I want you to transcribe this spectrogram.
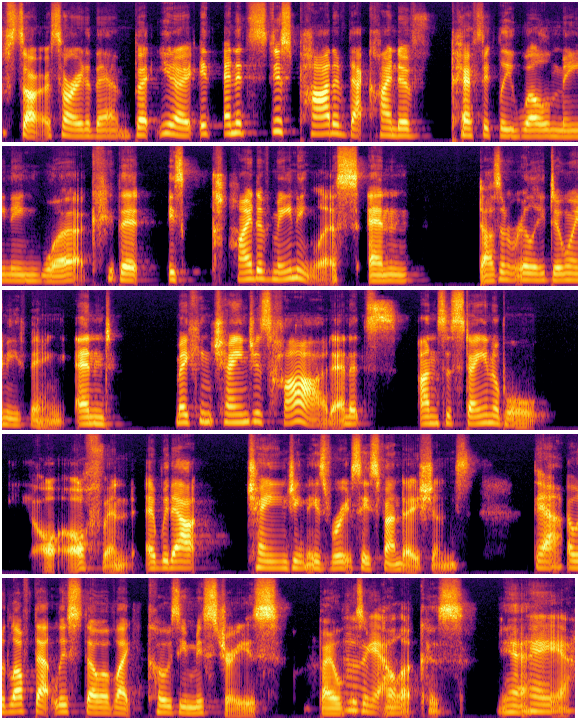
sorry, sorry to them, but you know, it, and it's just part of that kind of perfectly well-meaning work that is kind of meaningless and doesn't really do anything. And making change is hard and it's unsustainable often without changing these roots, these foundations. Yeah, I would love that list though of like cozy mysteries by authors oh, yeah. of color because yeah. yeah, yeah,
